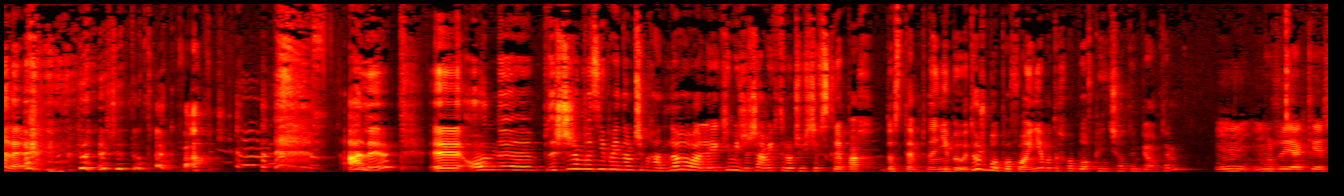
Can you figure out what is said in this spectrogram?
ale się to tak bawi. Ale e, on, szczerze mówiąc, nie pamiętam czym handlował, ale jakimiś rzeczami, które oczywiście w sklepach dostępne nie były. To już było po wojnie, bo to chyba było w 55. Mm, może jakieś...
